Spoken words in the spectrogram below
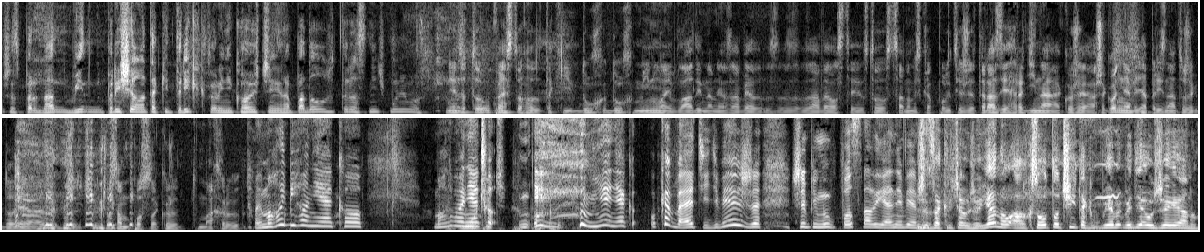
Že spr- na, vy, prišiel na taký trik, ktorý nikoho ešte nenapadol, že teraz nič mu nemôže. Nie, toto úplne z toho taký duch, duch minulej vlády na mňa zavial, zavial z, tej, z toho stanoviska policie, že teraz je hrdina, akože, a však oni nevedia prísť na to, že kto je a že, že, čo, čo sa mu poslal, akože tu machrujú. Ale mohli by ho nejako... Mohli ho nejako... Nie, nejako ukabátiť, vieš, že, že by mu poslali, ja neviem, Že zakričajú, že Jano, a ak sa otočí, tak vedia už, že je Jano.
